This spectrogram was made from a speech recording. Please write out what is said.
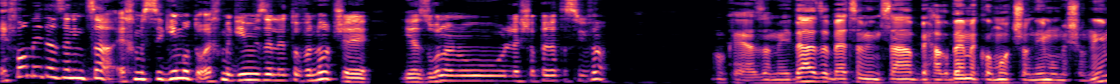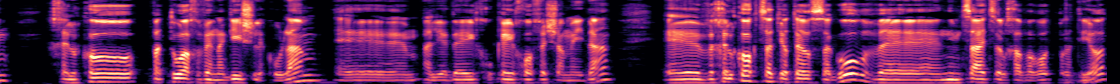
איפה המידע הזה נמצא איך משיגים אותו איך מגיעים עם זה לתובנות שיעזרו לנו לשפר את הסביבה. אוקיי, okay, אז המידע הזה בעצם נמצא בהרבה מקומות שונים ומשונים. חלקו פתוח ונגיש לכולם אה, על ידי חוקי חופש המידע, וחלקו קצת יותר סגור ונמצא אצל חברות פרטיות.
